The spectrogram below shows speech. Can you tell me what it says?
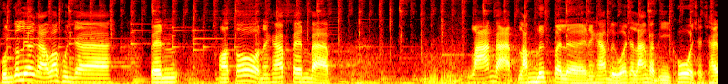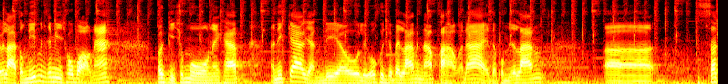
คุณก็เลือกเอาว่าคุณจะเป็นออโต้นะครับเป็นแบบล้างแบบล้ำลึกไปเลยนะครับ หรือว่าจะล้างแบบอีโคจะใช้เวลาตรงนี้มันจะมีโชว์บอกนะว่ากี่ชั่วโมงนะครับ อันนี้แก้วอย่างเดียว หรือว่าคุณจะไปล้างเป็นน้ำเปล่าก็ได้ แต่ผมจะล้างสัก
